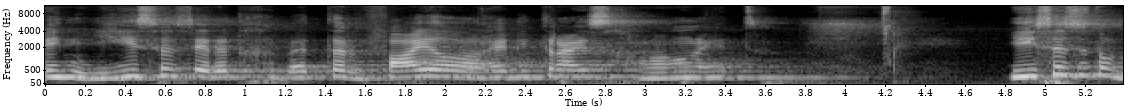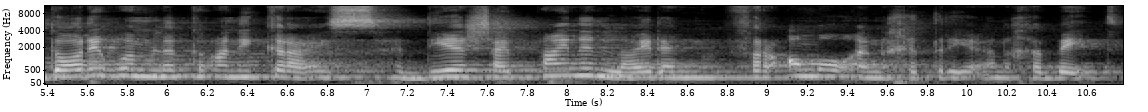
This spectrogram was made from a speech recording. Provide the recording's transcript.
En Jesus het dit gebid terwyl hy aan die kruis gehang het. Jesus het op daardie oomblik aan die kruis deur sy pyn en lyding vir almal ingetree in gebed.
